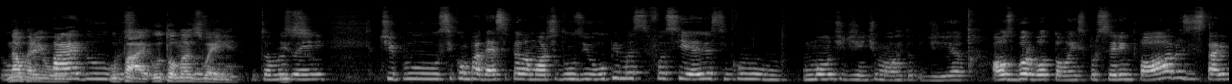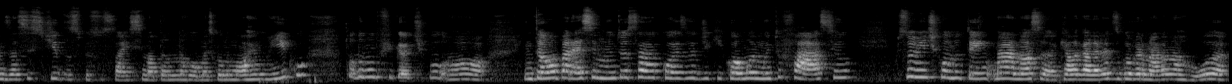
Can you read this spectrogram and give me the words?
o Não, peraí, o- pai do o Bruce- pai, o Thomas Wayne. O Thomas Isso. Wayne, tipo, se compadece pela morte de um Yuppie, mas se fosse ele, assim como um monte de gente morre todo dia, aos borbotões, por serem pobres e estarem desassistidos, as pessoas saem se matando na rua, mas quando morre um rico, todo mundo fica tipo, ó. Então aparece muito essa coisa de que como é muito fácil, principalmente quando tem, ah, nossa, aquela galera desgovernada na rua,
